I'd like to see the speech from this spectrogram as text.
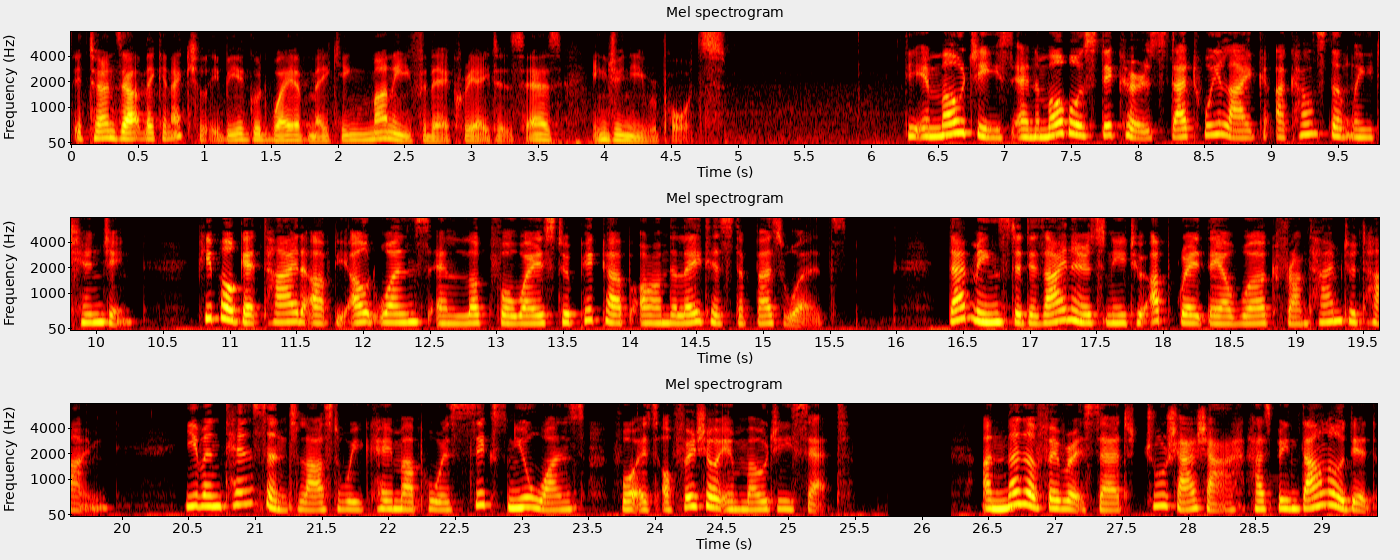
it turns out they can actually be a good way of making money for their creators, as Ying Junyi reports. The emojis and mobile stickers that we like are constantly changing. People get tired of the old ones and look for ways to pick up on the latest buzzwords. That means the designers need to upgrade their work from time to time. Even Tencent last week came up with six new ones for its official emoji set. Another favorite set, Zhu Shasha, has been downloaded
